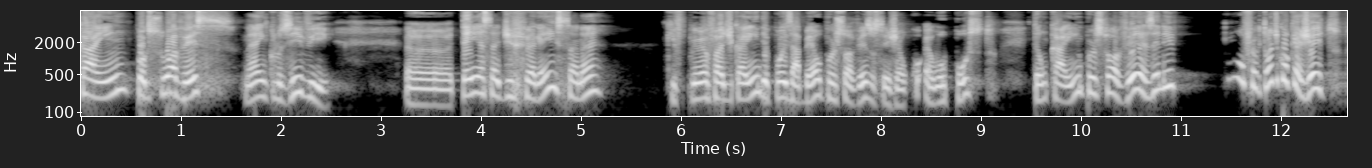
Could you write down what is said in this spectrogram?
Caim, por sua vez, né, inclusive uh, tem essa diferença, né? Que primeiro fala de Caim, depois Abel, por sua vez, ou seja, é o oposto. Então Caim, por sua vez, ele ofertou de qualquer jeito.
